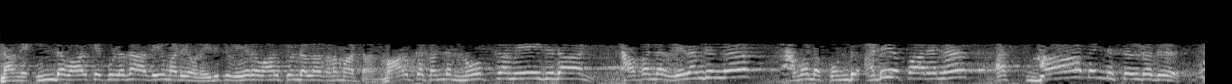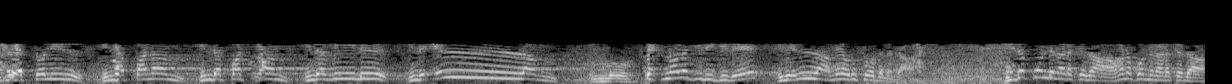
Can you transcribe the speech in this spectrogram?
நாங்க இந்த வாழ்க்கைக்குள்ளதான் அதையும் அடையணும். இதுக்கு வேற வாழ்க்கை எல்லாம் தரமாட்டான் வாழ்க்கை தந்த நோக்கமே இதுதான். அவனை விளங்குங்க அவனை கொண்டு அடைய பாருங்க. அஸ்பாப் என்று சொல்றது. இந்த தொழில் இந்த பணம் இந்த பட்டம் இந்த வீடு இந்த எல்லாம் டெக்னாலஜி இருக்குது. இது எல்லாமே ஒரு சோதனை தான். இதை கொண்டு நடக்குதா? அவனை கொண்டு நடக்குதா?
